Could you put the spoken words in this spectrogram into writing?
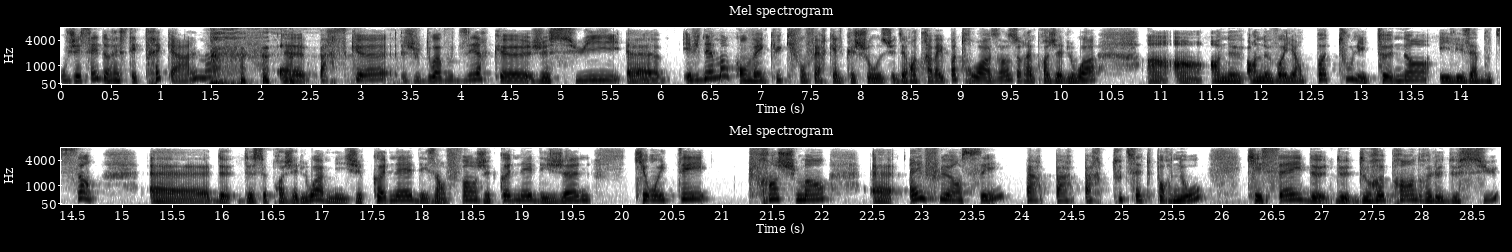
où j'essaie de rester très calme euh, parce que je dois vous dire que je suis euh, évidemment convaincue qu'il faut faire quelque chose. Je veux dire, on travaille pas trois ans sur un projet de loi en, en, en, ne, en ne, voyant pas tous les tenants et les aboutissants euh, de, de ce projet de loi. Mais je connais des enfants, je connais des jeunes qui ont été franchement euh, influencés par, par, par toute cette porno qui essaye de, de, de reprendre le dessus.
